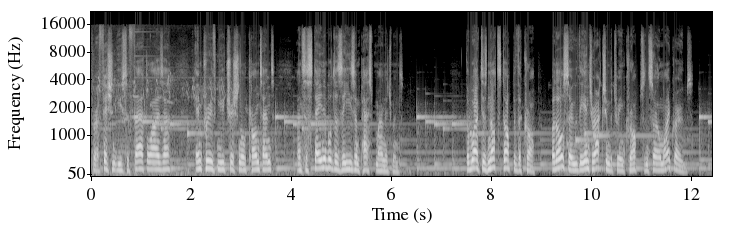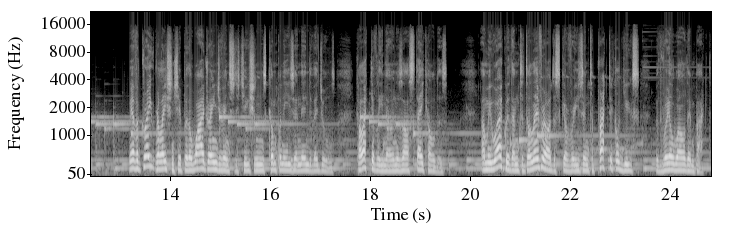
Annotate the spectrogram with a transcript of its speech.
for efficient use of fertiliser, improved nutritional content and sustainable disease and pest management. The work does not stop with the crop, but also the interaction between crops and soil microbes. We have a great relationship with a wide range of institutions, companies and individuals, collectively known as our stakeholders. And we work with them to deliver our discoveries into practical use with real-world impact.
